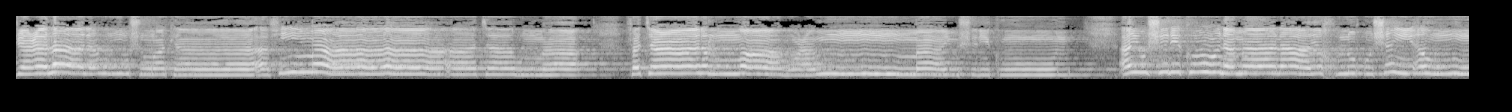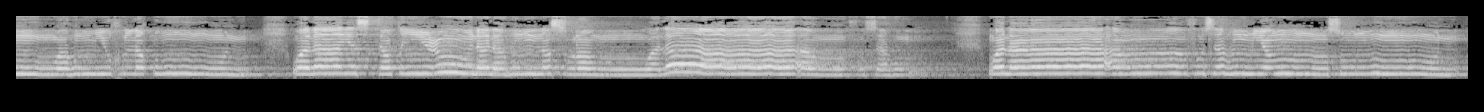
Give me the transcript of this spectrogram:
جعلا له شركاء فيما آتاهما فتعالى الله عما يشركون. أيشركون ما لا يخلق شيئا وهم يخلقون ولا يستطيعون لهم نصرا ولا أنفسهم ولا أنفسهم ينصرون.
